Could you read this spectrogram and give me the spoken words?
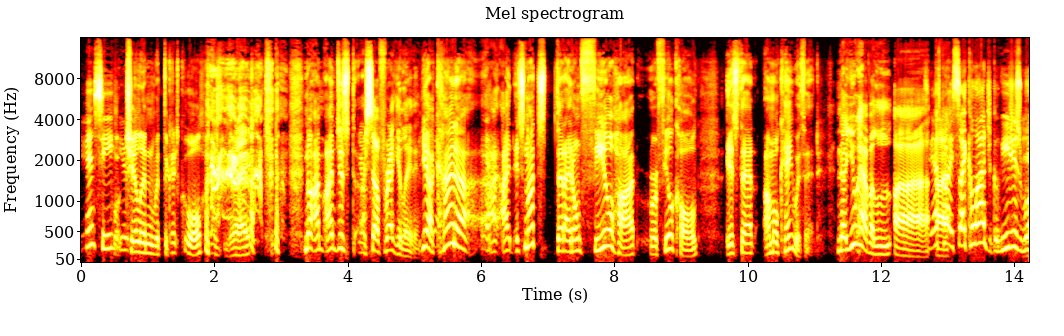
Yeah, see, you're- chilling with the cool. right? no, I'm, I'm just, You're self-regulating. yeah, kind of. I, I, it's not that I don't feel hot or feel cold. It's that I'm okay with it. No, you have a. l- Uh, that's probably psychological. You just roll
